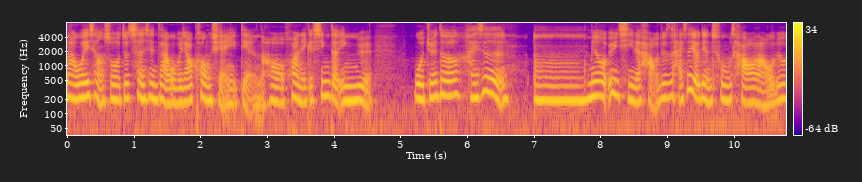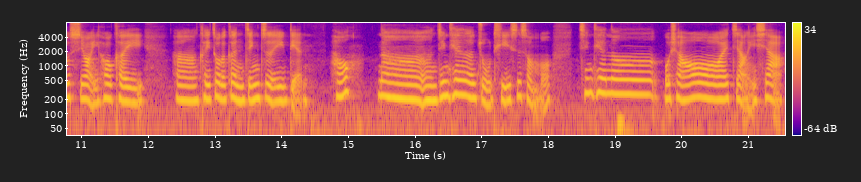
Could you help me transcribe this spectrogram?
那我也想说，就趁现在我比较空闲一点，然后换了一个新的音乐，我觉得还是嗯没有预期的好，就是还是有点粗糙啦。我就希望以后可以嗯可以做的更精致一点。好，那嗯今天的主题是什么？今天呢，我想要来讲一下，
